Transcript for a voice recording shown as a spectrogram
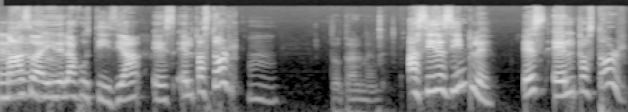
el mazo ahí de la justicia es el pastor. Mm. Totalmente. Así de simple. Es el pastor.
